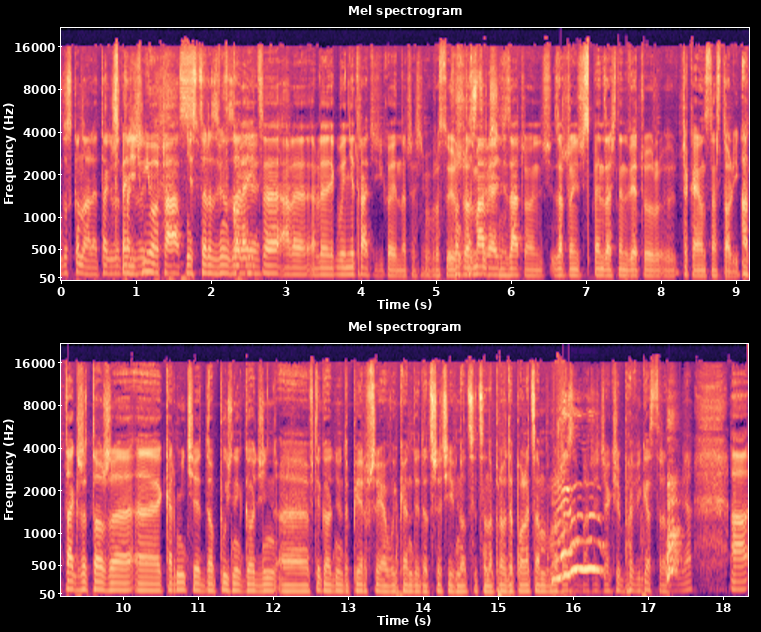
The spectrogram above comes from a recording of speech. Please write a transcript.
doskonale. Także, Spędzić także miło czas jest to w rozwiązanie. kolejce, ale, ale jakby nie tracić go jednocześnie. Po prostu już rozmawiać, zacząć, zacząć spędzać ten wieczór y, czekając na stolik. A także to, że e, karmicie do późnych godzin e, w tygodniu do pierwszej, a w weekendy do trzeciej w nocy, co naprawdę polecam, bo można zobaczyć, jak się bawi gastronomia. A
